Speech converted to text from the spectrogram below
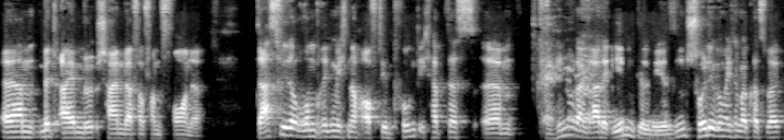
ähm, mit einem Scheinwerfer von vorne. Das wiederum bringt mich noch auf den Punkt, ich habe das ähm, vorhin oder gerade eben gelesen, Entschuldigung, wenn ich nochmal kurz bleibe,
